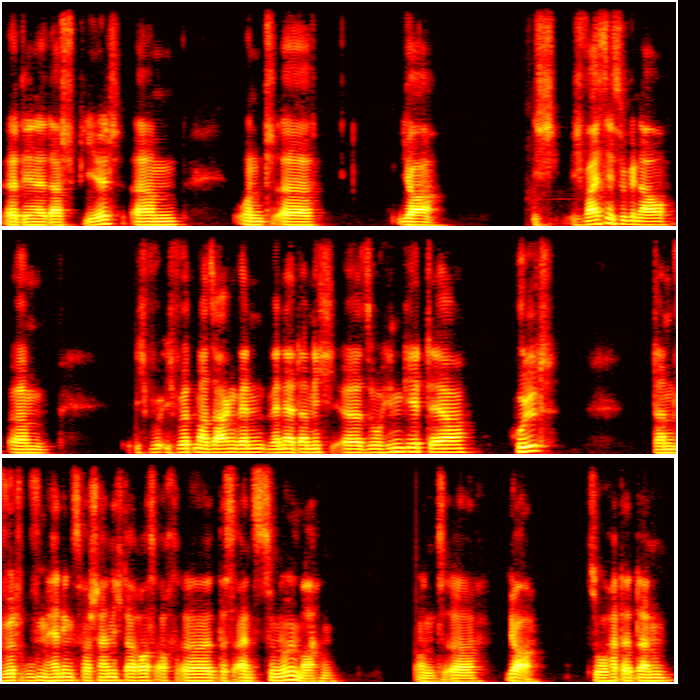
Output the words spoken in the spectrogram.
äh, den er da spielt. Ähm, und äh, ja, ich, ich weiß nicht so genau. Ähm, ich, ich würde mal sagen, wenn, wenn er da nicht äh, so hingeht, der Hult, dann wird Rufen Hennings wahrscheinlich daraus auch äh, das 1 zu 0 machen. Und äh, ja, so hat er dann,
